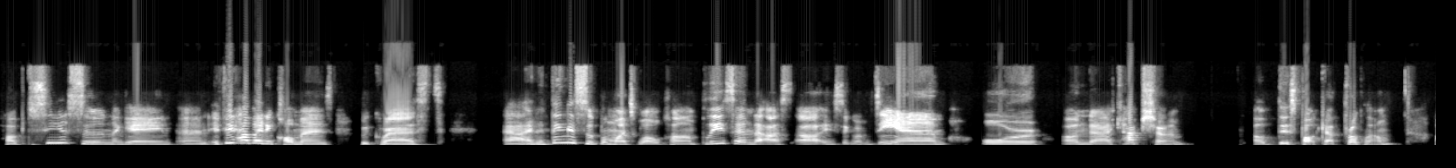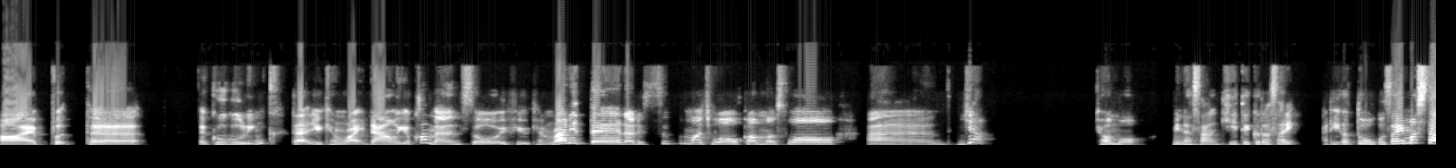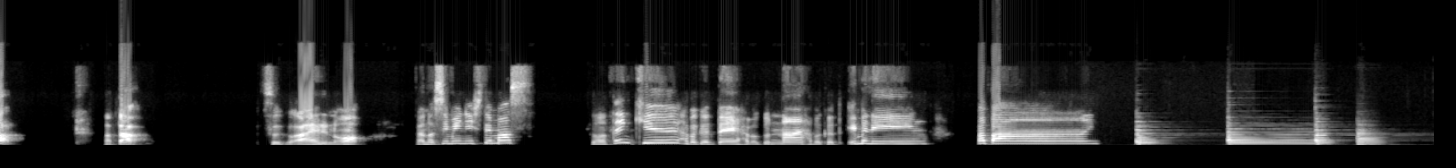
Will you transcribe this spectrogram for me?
hope to see you soon again. And if you have any comments, requests, uh, anything is super much welcome. Please send us uh, Instagram DM or on the caption of this podcast program. I put the the Google link that you can write down your comments. So if you can write it there, that is super much welcome as well. And yeah. 今日も皆さん聞いてくださりありがとうございました。また、すぐ会えるのを楽しみにしてます。So thank you. Have a good day. Have a good night. Have a good evening. Bye bye.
